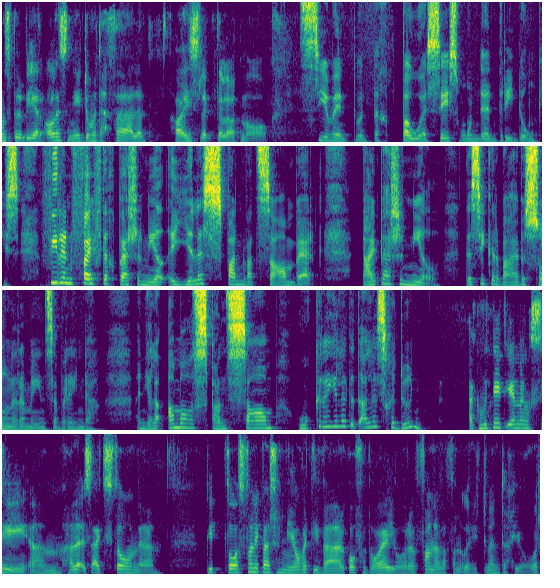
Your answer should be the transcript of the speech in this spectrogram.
ons probeer alles net om dit vir hulle huislik te laat maak. 27 poue, 6 honde en 3 donkies, 54 personeel, 'n hele span wat saamwerk. Daai personeel, dis seker baie besondere mense, Brenda. En julle almal span saam. Hoe kry julle dit alles gedoen? Ek moet net een ding sê, ehm um, hulle is uitstaande. Die was van die personeel wat hier werk al vir baie jare, van hulle van oor die 20 jaar.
